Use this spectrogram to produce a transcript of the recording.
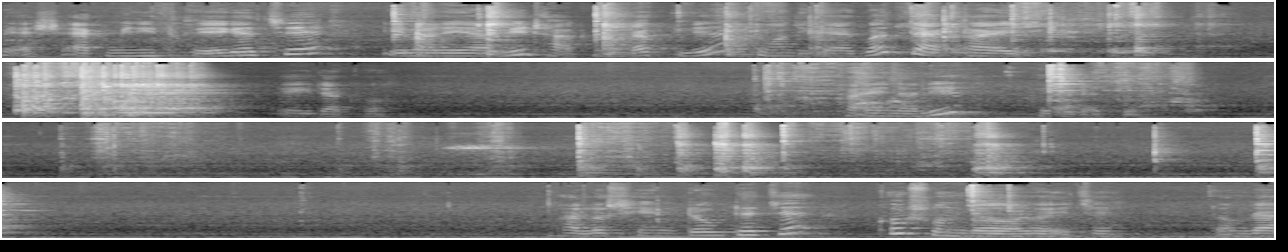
ব্যাস, এক মিনিট হয়ে গেছে। এবারে আমি ঢাকনাটা খুলে তোমাদেরকে একবার দেখাই। এই দেখো। ফাইনালি হয়ে গেছে। ভালো সেন্টও উঠেছে, খুব সুন্দর হয়েছে। তোমরা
